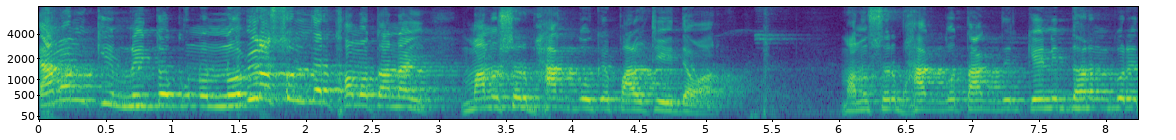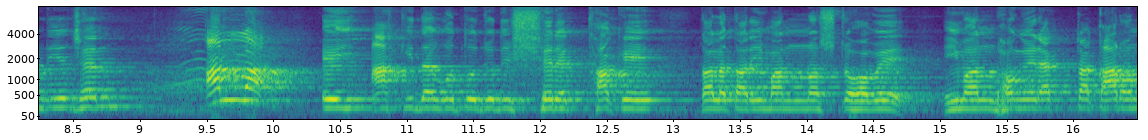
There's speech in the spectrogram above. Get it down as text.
এমনকি মৃত কোনো নবী রসুলদের ক্ষমতা নাই মানুষের ভাগ্যকে পাল্টিয়ে দেওয়ার। মানুষের ভাগ্য তাকদির কে নির্ধারণ করে দিয়েছেন? আল্লাহ। এই আকিদাগত যদি সেরেক থাকে, তাহলে তার ইমান নষ্ট হবে। ইমান ভঙ্গের একটা কারণ,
